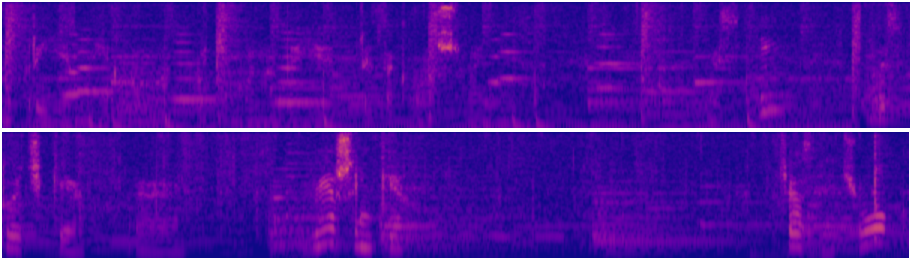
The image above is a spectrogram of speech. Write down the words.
Неприємний аромат потім вона дає при заквашуванні. Ось і листочки е, вишеньки, часничок.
